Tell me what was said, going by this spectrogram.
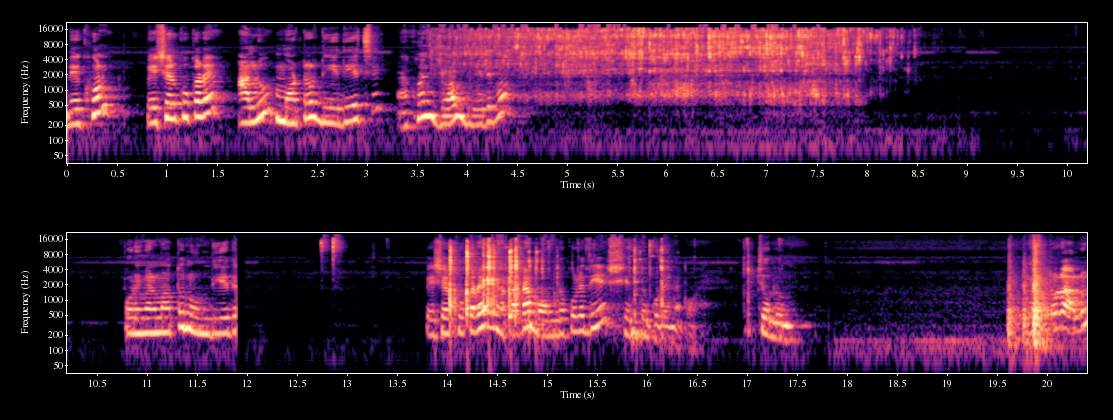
দেখুন প্রেশার কুকারে আলু, মটর দিয়ে দিয়েছি। এখন জল দিয়ে দেবো। পরিমাণ মতো নুন দিয়ে দেব। প্রেশার কুকারের ঢাকাটা বন্ধ করে দিয়ে সেদ্ধ করে নেব। চলুন। মটর আলু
